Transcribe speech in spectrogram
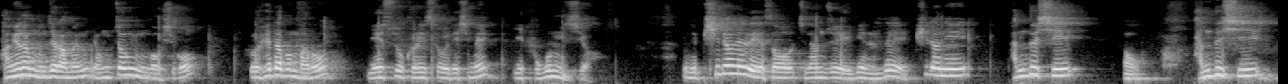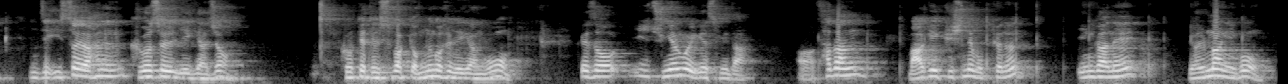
당연한 문제라면 영적인 것이고 그 해답은 바로 예수 그리스도의 대심의 이 복음이지요. 이제 필연에 대해서 지난주에 얘기했는데 필연이 반드시 어, 반드시 이제 있어야 하는 그것을 얘기하죠. 그렇게 될 수밖에 없는 것을 얘기한 거고 그래서 이 중요한 거 얘기했습니다. 어, 사단 마귀 귀신의 목표는 인간의 멸망이고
